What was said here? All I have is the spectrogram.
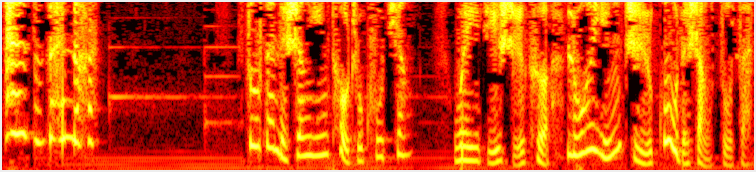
汉斯在哪儿？苏三的声音透出哭腔。危急时刻，罗隐只顾得上苏三。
